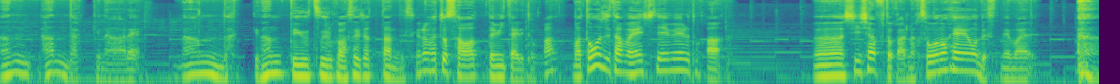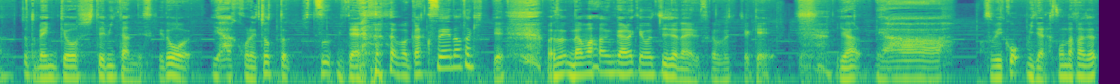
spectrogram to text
なん、なんだっけな、あれ。なんだっけ、なんていうツールか忘れちゃったんですけど、なんかちょっと触ってみたりとか、まあ当時多分 HTML とか、うん、C シャープとか、なんかその辺をですね、まあ、ちょっと勉強してみたんですけど、いや、これちょっときつ、みたいな。まあ学生の時って、まあ、生半可な気持ちじゃないですか、ぶっちゃけ。いや、いやー、遊び行こう、みたいな、そんな感じだっ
